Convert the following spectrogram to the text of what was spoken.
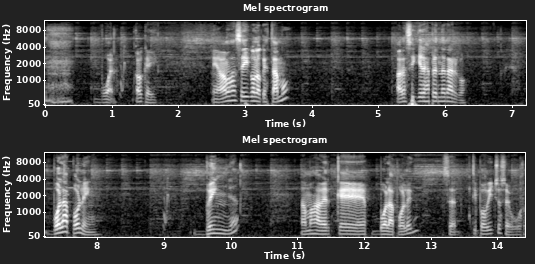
bueno, ok. Venga, vamos a seguir con lo que estamos. Ahora si quieres aprender algo. Bola polen. Venga. Vamos a ver qué bola polen. tipo bicho seguro.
